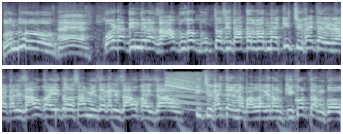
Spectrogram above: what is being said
বন্ধু হ্যাঁ। কয়টা দিন ধরে যা বুকে ভুগতাছি দাঁতের বেদনা কিচ্ছু খাইতারি না। খালি যাও খাই তো স্বামী যা খালি যাও খাই যাও। কিচ্ছু খাইতারি না ভালো লাগে না কি করতাম কও?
